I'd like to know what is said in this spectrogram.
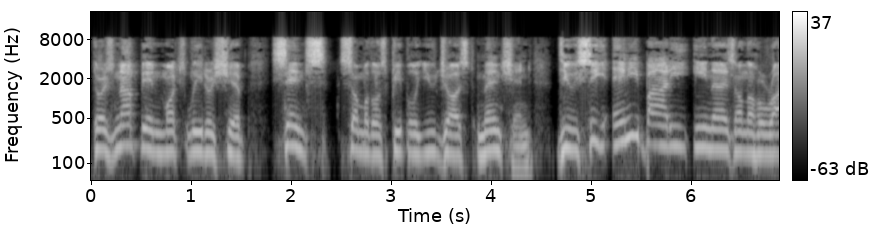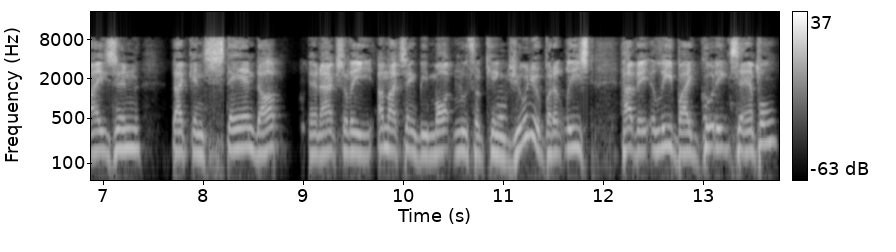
There has not been much leadership since some of those people you just mentioned. Do you see anybody, Inez, on the horizon that can stand up and actually, I'm not saying be Martin Luther King Jr., but at least have a lead by good example?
